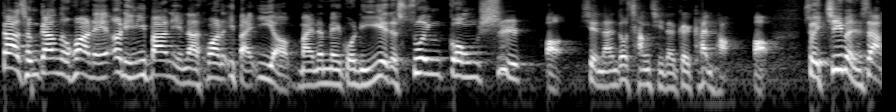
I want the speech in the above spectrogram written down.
大成钢的话呢，二零一八年呢花了一百亿啊，买了美国锂业的孙公司啊，显然都长期的可以看好啊。所以基本上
